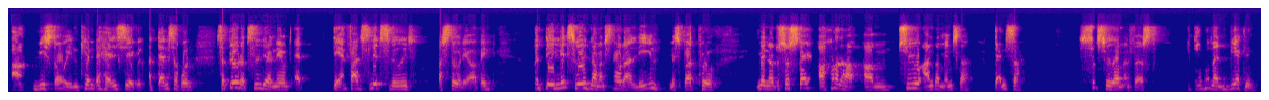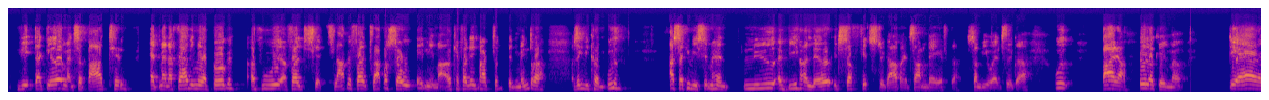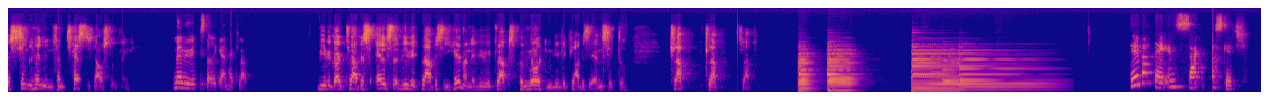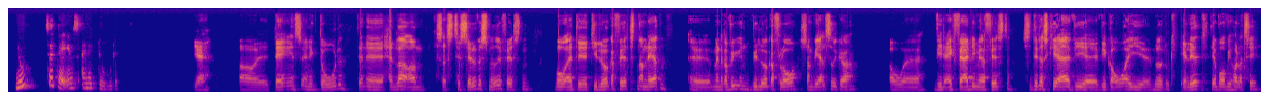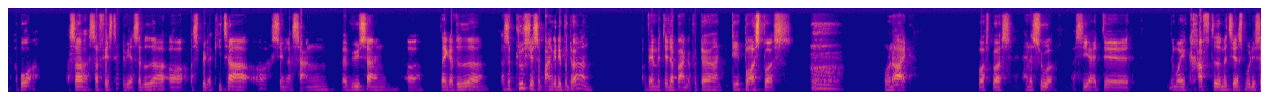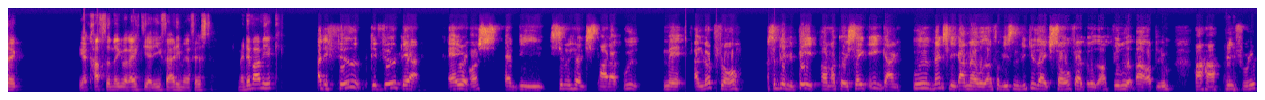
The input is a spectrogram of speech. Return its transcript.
og vi står i en kæmpe halvcirkel og danser rundt, så blev der tidligere nævnt, at det er faktisk lidt svedigt at stå deroppe. Ikke? Og det er lidt svedigt, når man står der alene med spot på. Men når du så står og holder om 20 andre mennesker danser, så sveder man først. Der man virkelig, der glæder man sig bare til, at man er færdig med at bukke og fuge, og folk skal klappe. Folk klapper så uendelig meget. Kan folk ikke bare klappe lidt mindre? Og så kan vi komme ud, og så kan vi simpelthen nyde, at vi har lavet et så fedt stykke arbejde sammen bagefter, som vi jo altid gør. Ud, bajer, øl og grillmad. Det er simpelthen en fantastisk afslutning. Men vi vil stadig gerne have klap. Vi vil godt klappes altid. Vi vil klappes i hænderne, vi vil klappes på måten, vi vil klappes i ansigtet. Klap, klap, klap. Det var dagens sang og sketch. Nu til dagens anekdote. Ja, og øh, dagens anekdote, den øh, handler om altså, til selve smedjefesten, hvor at øh, de lukker festen om natten, øh, men revyen, vi lukker floor, som vi altid gør, og øh, vi er da ikke færdige med at feste. Så det der sker er, at vi, øh, vi går over i øh, mødelokale 1, der hvor vi holder til og bor, og så, så fester vi altså videre og, og spiller guitar og synger sange, revysange og drikker videre. Og så pludselig så banker det på døren. Og hvem er det, der banker på døren? Det er Boss Boss. Åh oh, nej. Boss Boss, han er sur og siger, at øh, nu må jeg kraftede med til at smutte i seng. Det kan kraftede med ikke være rigtigt, at I ikke er færdige med at feste. Men det var vi ikke. Og det fede, det fede der er jo også, at vi simpelthen starter ud med at lukke floor, og så bliver vi bedt om at gå i seng en gang, uden, mens vi er i gang med at rydde op, for vi, sådan, vi gider ikke sove for at rydde op, vi rydder bare op nu, haha, vi er fulde.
